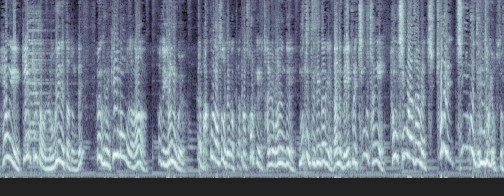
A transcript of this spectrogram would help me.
형이 게임 캐릭터 로그인했다던데? 형이 그럼 게임한 거잖아. 갑자기 이러는 거예요. 근데 맞고 나서 내가 약간 서럽게 자려고 하는데 문득 든 생각에 나는 메이플의 친구 창에 형 친구란 사람은 치- 초대 친구 된 적이 없어.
